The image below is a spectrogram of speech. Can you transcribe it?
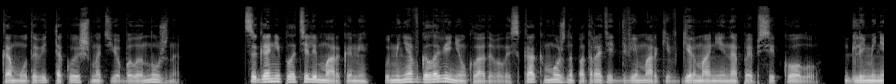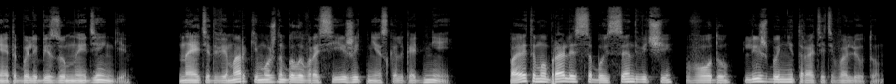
кому-то ведь такое шматье было нужно. Цыгане платили марками, у меня в голове не укладывалось, как можно потратить две марки в Германии на пепси-колу. Для меня это были безумные деньги. На эти две марки можно было в России жить несколько дней. Поэтому брали с собой сэндвичи, воду, лишь бы не тратить валюту.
